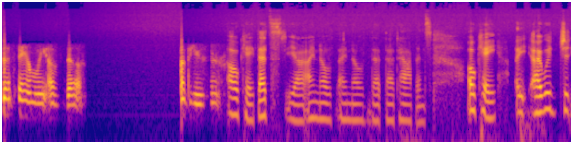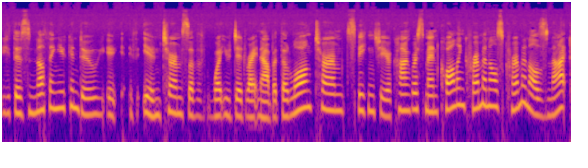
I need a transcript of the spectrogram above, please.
The family of the abuser. Okay, that's yeah. I know. I know that that happens. Okay, I, I would. ju- There's nothing you can do if- in terms of what you did right now. But the long term, speaking to your congressman, calling criminals criminals, not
